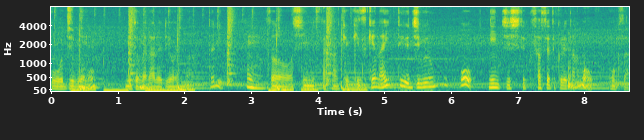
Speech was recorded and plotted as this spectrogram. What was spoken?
こう自分を認められるようにもなったり、うん。その親密な関係を築けないっていう自分を認知してさせてくれたのも奥さん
